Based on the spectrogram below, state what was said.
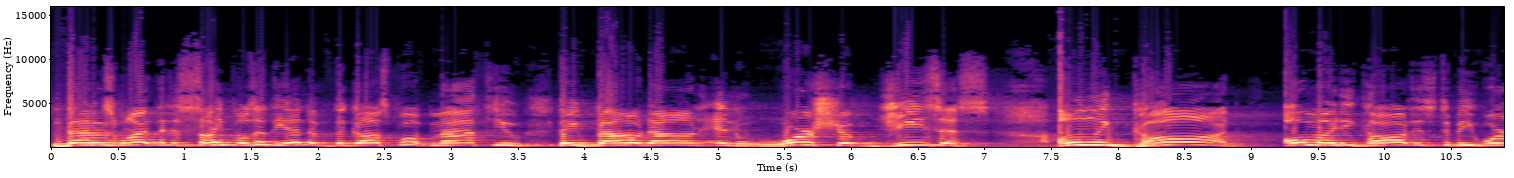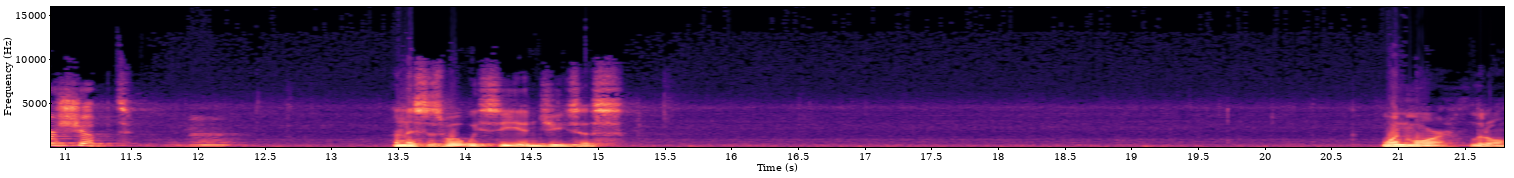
That is why the disciples at the end of the Gospel of Matthew, they bow down and worship Jesus. Only God, Almighty God, is to be worshiped. Amen. And this is what we see in Jesus. One more little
